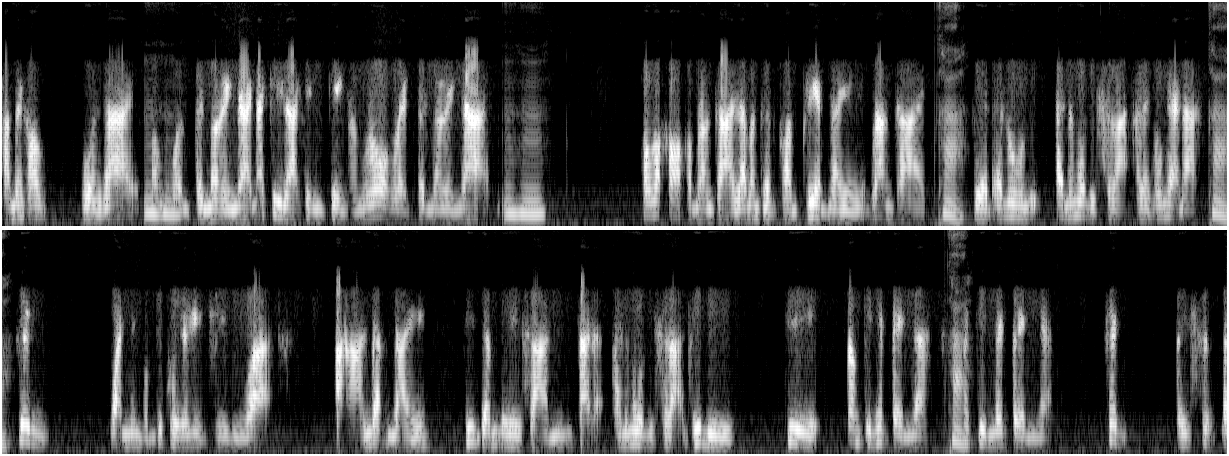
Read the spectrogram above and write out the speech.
ทำให้เขาป่วยได้อือฮึบางคนเป็นมะเร็งได้นักกีฬาเก่งๆของโลกเลยเป็นมะเร็งได้อือฮึเพราะว่าเขาออกกำลังกายแล้วมันเกิดความเครียดในร่างกายค่ะเกิดอนุมูลอนุมูลอิสระอะไรพวกเนี้ยนะค่ะซึ่งวันหนึ่งผมจะคุยเรื่องอีกทีนึงว่า อาหารแบบไหน ที่จะมีสารต้านอนุมูลอิสระที่ดี ที่ต้องกินให้เป็นนะค่ะถ้ากินไม่เป็นเนี่ยเช่นไปซื้อไป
